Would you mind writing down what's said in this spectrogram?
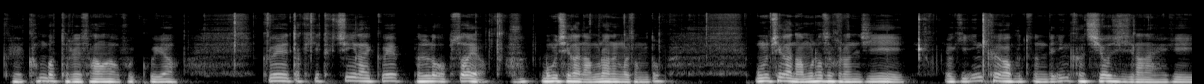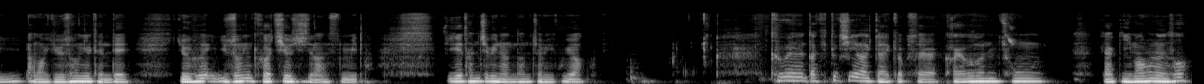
그 컨버터를 사용하고 있고요. 그 외에 딱히 특징이랄 게 별로 없어요. 몸체가 나무라는 거 정도? 몸체가 나무라서 그런지 여기 잉크가 붙었는데 잉크가 지워지질 않아요. 이게 아마 유성일 텐데 유성, 유성 잉크가 지워지질 않습니다. 이게 단점이란 단점이고요. 그 외에는 딱히 특징이 날게할 게 없어요. 가격은 총 약 2만원에서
